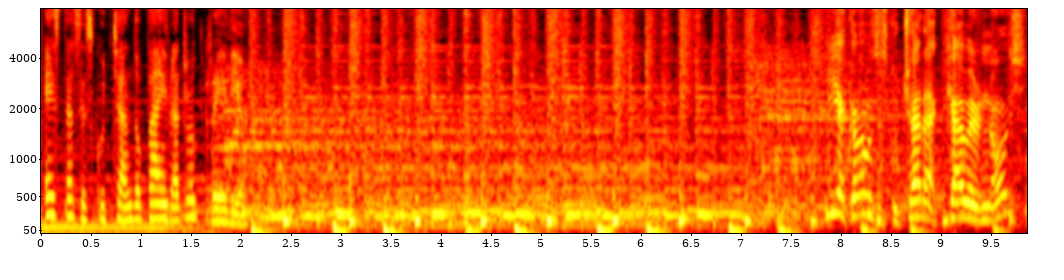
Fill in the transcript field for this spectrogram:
Estás escuchando Pirate Rock Radio. Y acabamos de escuchar a Cavernoise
